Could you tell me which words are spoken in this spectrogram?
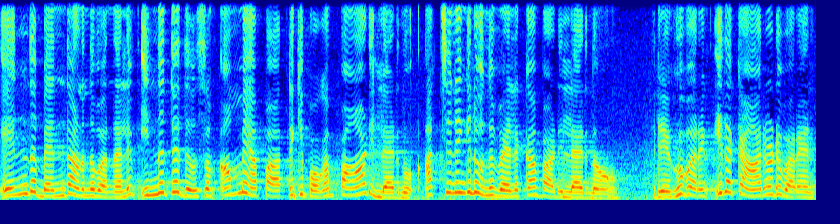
എന്ത് ബന്ധാണെന്ന് പറഞ്ഞാലും ഇന്നത്തെ ദിവസം അമ്മ ആ പാർട്ടിക്ക് പോകാൻ പാടില്ലായിരുന്നു. അച്ഛനെങ്കിലും ഒന്ന് വിലക്കാൻ പാടില്ലായിരുന്നോ? രഘു പറയും ഇതൊക്കെ ആരോട് പറയാൻ?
